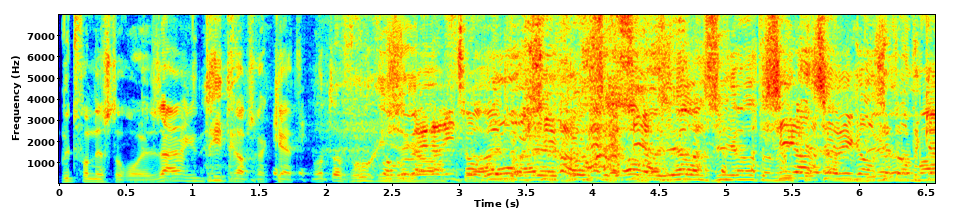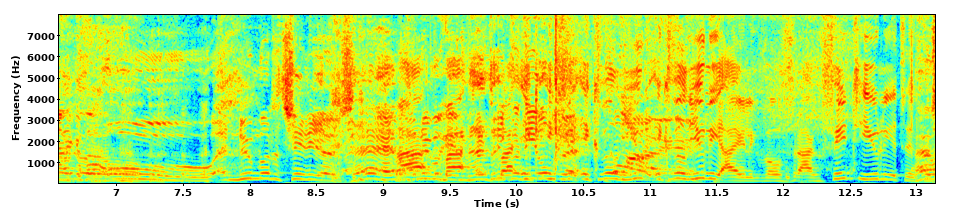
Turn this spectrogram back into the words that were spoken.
Ruud van Nistelrooy? Dat is eigenlijk een drietrapsraket. Want dan vroeg zich af. iets je dat? zich af dat? van dat? Dat, en zit al te kijken van... Oeh, en nu wordt het serieus, hè? We gaan nu maar ik, wil jullie, ik wil jullie eigenlijk wel vragen. Vinden jullie het een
